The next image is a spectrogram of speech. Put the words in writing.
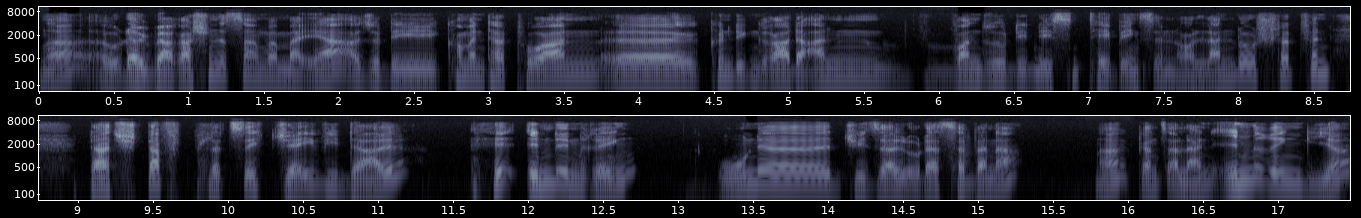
Ne? Oder Überraschendes, sagen wir mal eher. Also die Kommentatoren äh, kündigen gerade an, wann so die nächsten Tapings in Orlando stattfinden. Da stafft plötzlich Jay Vidal in den Ring, ohne Giselle oder Savannah. Ne? Ganz allein, in Ringgear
